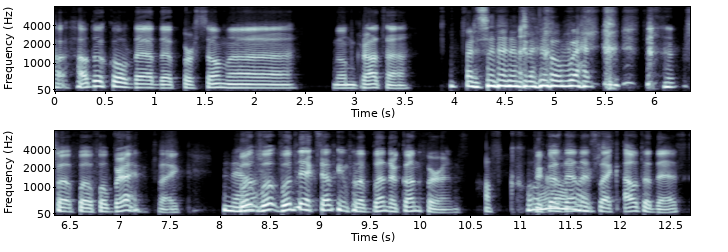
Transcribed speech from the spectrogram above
how, how do you call the the persona non grata? persona non grata what? for, for, for Brecht. Like, No, would, would, would we accept him for the Blender conference? of course. Because then it's like Autodesk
